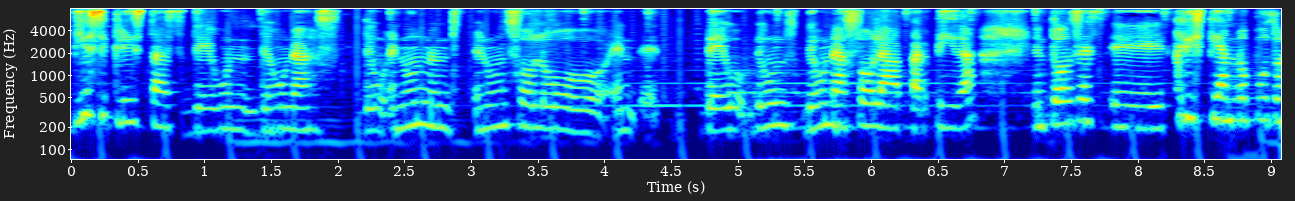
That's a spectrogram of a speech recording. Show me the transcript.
10 ciclistas de, un, de unas, un, en un solo, eh, de, de, una sola partida, entonces eh, Cristian no pudo,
